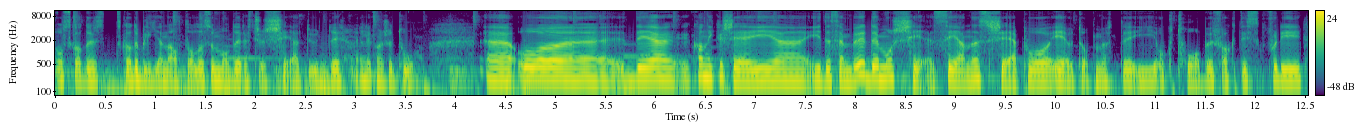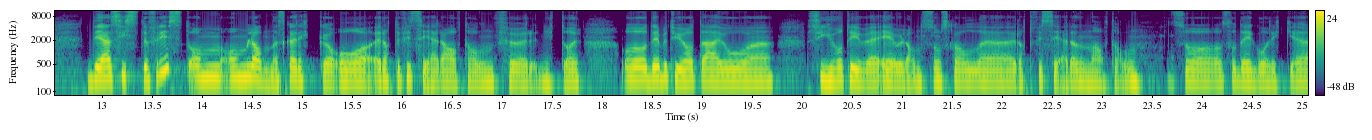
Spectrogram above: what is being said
og skal, det, skal, det, bli en avtale, så må det rett og slett skje et under. Eller kanskje to. Eh, og eh, det kan ikke skje i, eh, i desember. Det må skje, senest skje på EU-toppmøtet i oktober, faktisk. Fordi det er siste frist om, om, landene skal rekke å ratifisere avtalen før nyttår. Og det betyr jo at det er jo 27 EU-land som skal ratifisere denne avtalen. Så, så, det går ikke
